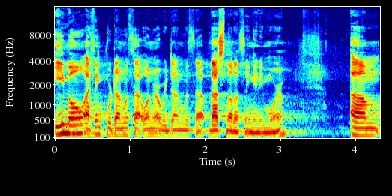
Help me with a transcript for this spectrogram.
emo, I think we're done with that one. Are we done with that? That's not a thing anymore. Um,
